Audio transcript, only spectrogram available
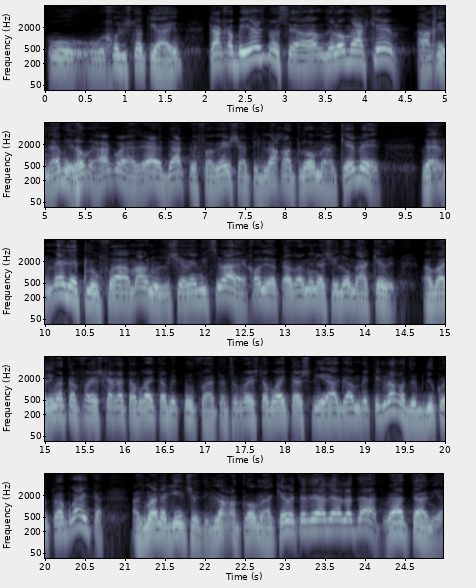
הוא, הוא יכול לשתות יין, ככה ביש לו שיער, זה לא מעכב. אחי נמי לא מעכבה, זה הדעת לפרש שהתגלחת לא מעכבת? ומילא תנופה, אמרנו, זה שערי מצווה, יכול להיות אב אמינא שהיא לא מעכבת. אבל אם אתה מפרש ככה את הברייתא בתנופה, אתה צריך לפרש את הברייתא השנייה גם בתגלחת, זה בדיוק אותו הברייתא. אז מה נגיד שתגלחת לא מעכבת, איך יעלה על הדעת? והתניא,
